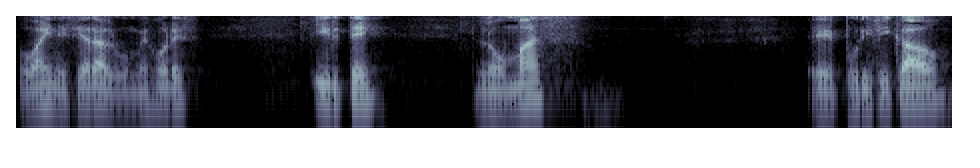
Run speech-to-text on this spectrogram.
o vas a iniciar algo, mejor es irte lo más eh, purificado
